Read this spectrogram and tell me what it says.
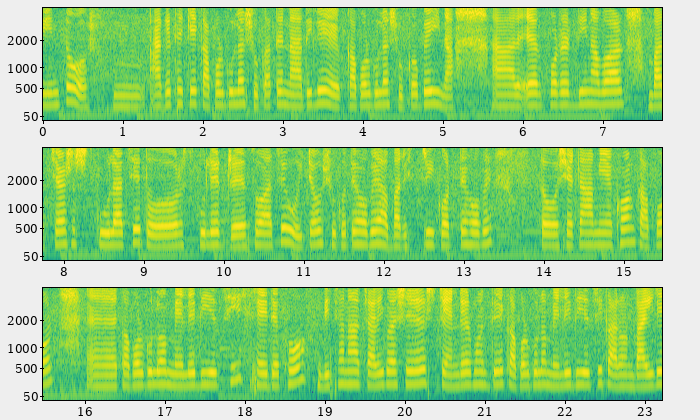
দিন তো আগে থেকে কাপড়গুলা শুকাতে না দিলে কাপড়গুলা শুকোবেই না। আর এরপরের দিন আবার বাচ্চার স্কুল আছে, তো ওর স্কুলের ড্রেসও আছে ওইটাও শুকোতে হবে আবার ইস্ত্রি করতে হবে। তো সেটা আমি এখন কাপড় কাপড়গুলো মেলে দিয়েছি। এই দেখো, বিছানার চারিপাশে স্ট্যান্ডের মধ্যে কাপড়গুলো মেলে দিয়েছি কারণ বাইরে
